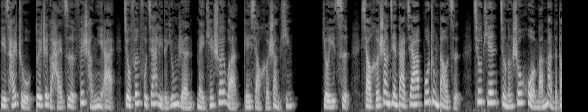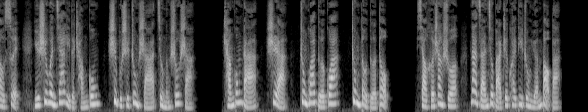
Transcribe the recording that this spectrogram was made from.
李财主对这个孩子非常溺爱，就吩咐家里的佣人每天摔碗给小和尚听。有一次，小和尚见大家播种稻子，秋天就能收获满满的稻穗，于是问家里的长工是不是种啥就能收啥。长工答：是啊，种瓜得瓜，种豆得豆。小和尚说：那咱就把这块地种元宝吧。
